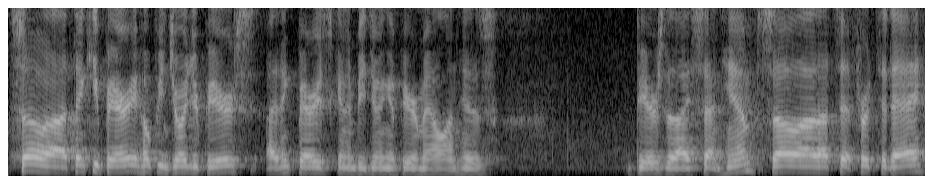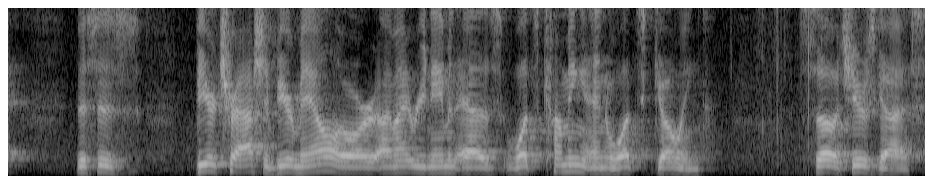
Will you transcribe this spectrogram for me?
So uh, thank you, Barry. Hope you enjoyed your beers. I think Barry's going to be doing a beer mail on his beers that I sent him. So uh, that's it for today. This is beer trash and beer mail, or I might rename it as what's coming and what's going. So cheers, guys.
